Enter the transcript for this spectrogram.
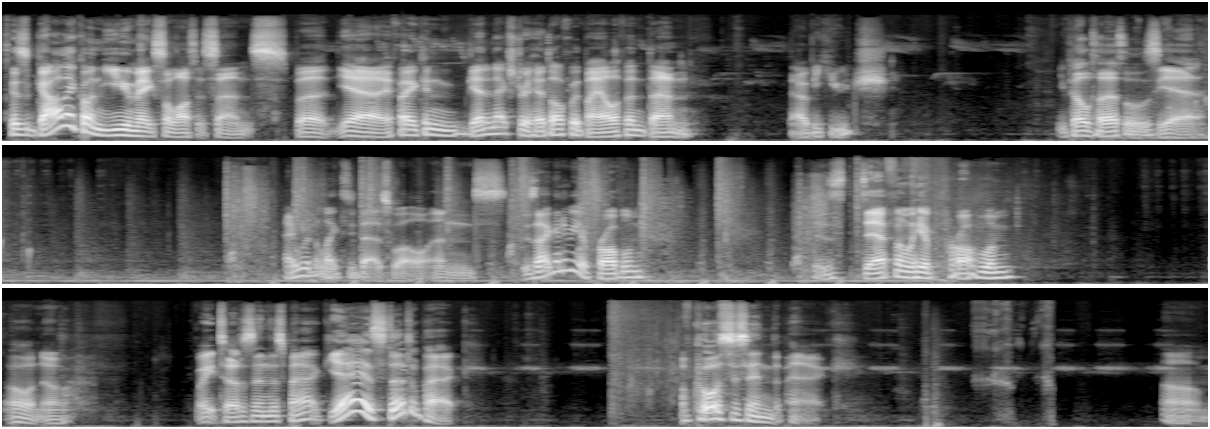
Because garlic on you makes a lot of sense. But yeah, if I can get an extra hit off with my elephant, then that would be huge. You kill turtles? Yeah. I wouldn't like to do that as well. And is that going to be a problem? It's definitely a problem. Oh no. Wait, turtle's in this pack? Yeah, it's turtle pack. Of course it's in the pack. Um,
